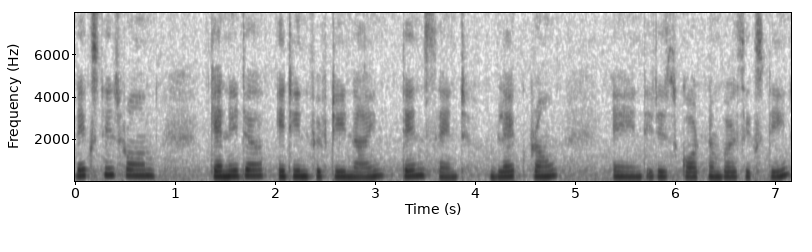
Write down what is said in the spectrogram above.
Next is from Canada 1859 10 cent black brown and it is Scott number 16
